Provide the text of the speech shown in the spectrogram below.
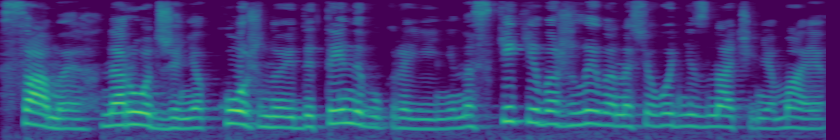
саме народження кожної дитини в Україні, наскільки важливе на сьогодні значення має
